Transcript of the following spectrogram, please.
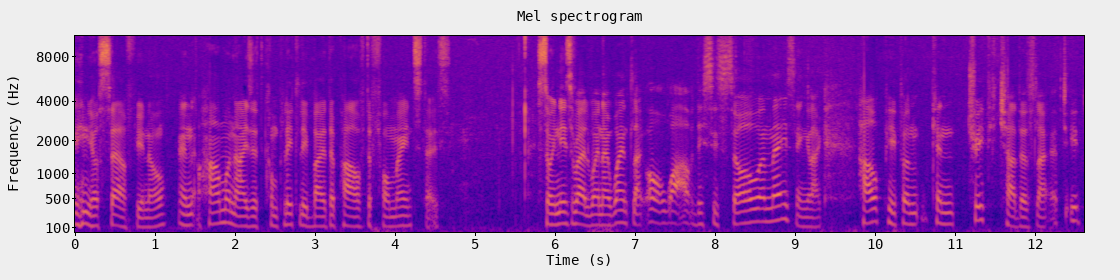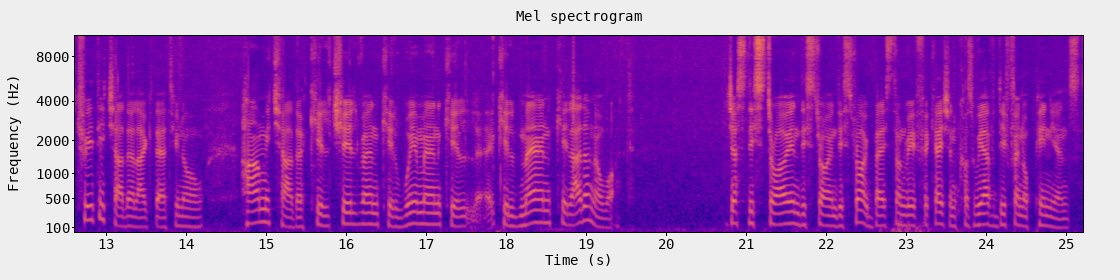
in yourself, you know, and harmonize it completely by the power of the four mainstays. So in Israel, when I went, like, oh wow, this is so amazing, like how people can treat each other like treat each other like that, you know, harm each other, kill children, kill women, kill uh, kill men, kill I don't know what. Just destroy and destroy and destroy based on reification because we have different opinions.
